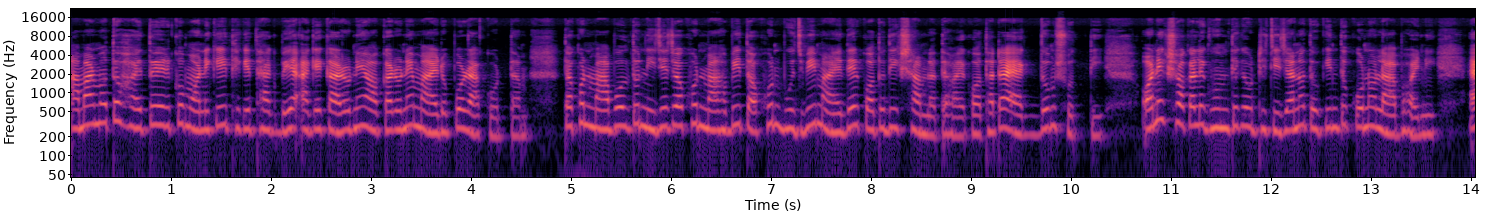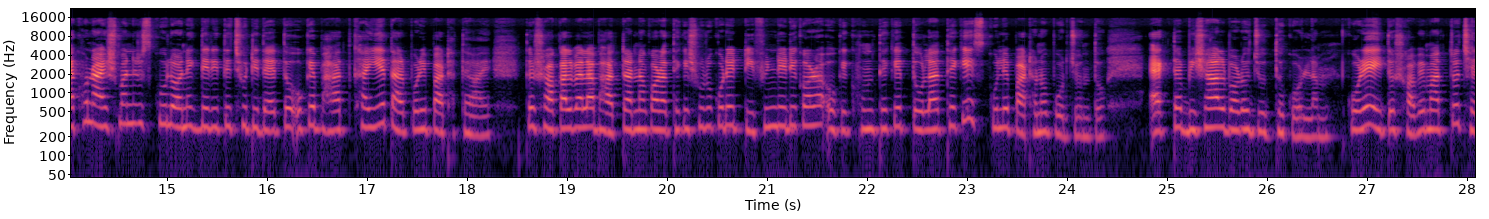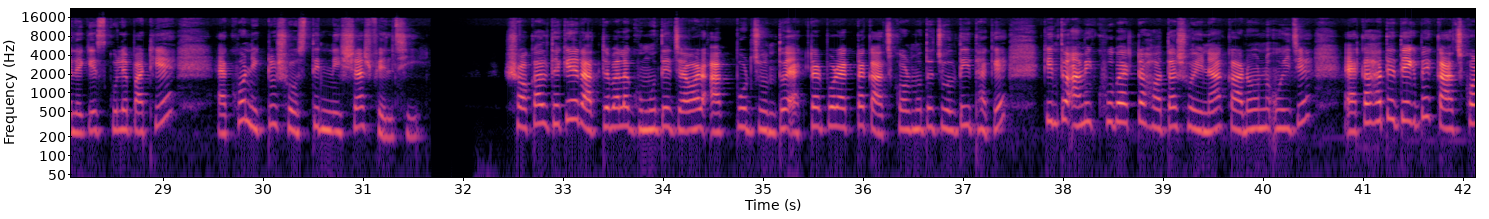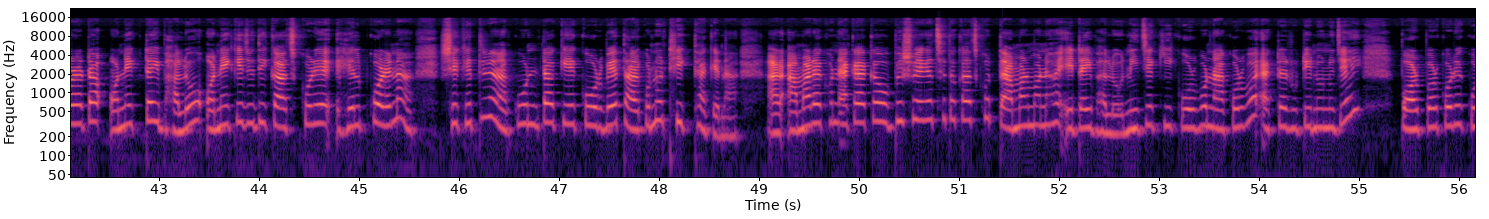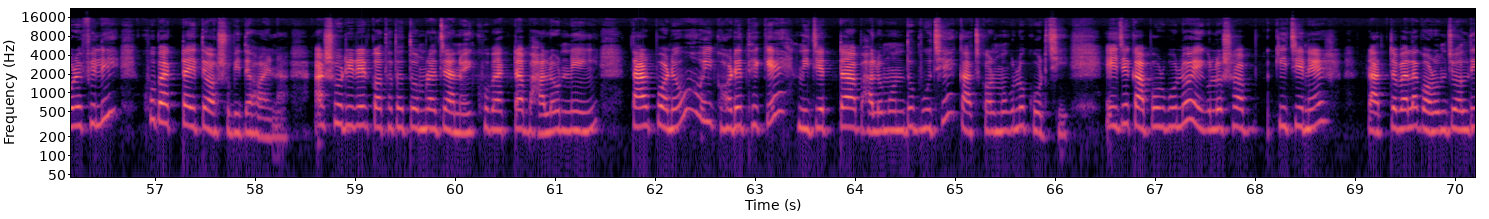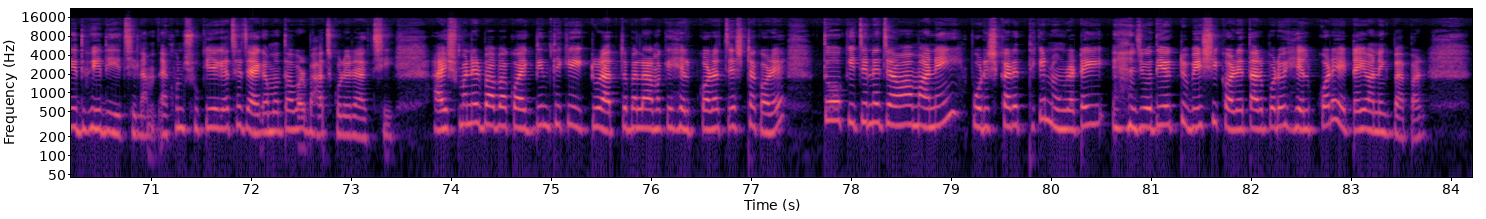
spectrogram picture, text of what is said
আমার মতো হয়তো এরকম অনেকেই থেকে থাকবে, আগে কারণে, অকারণে মায়ের ওপর রাগ করতাম। তখন মা বলতো, নিজে যখন মা হবি, তখন বুঝবি মায়েদের কত দিক সামলাতে হয়। কথাটা একদম সত্যি। অনেক সকালে ঘুম থেকে উঠেছি, জানো তো, কিন্তু কোনো লাভ হয়নি। এখন আয়ুষ্মানের স্কুল অনেক দেরিতে ছুটি দেয়, তো ওকে ভাত খাইয়ে তারপরেই পাঠাতে হয়। তো সকালবেলা ভাত রান্না করা থেকে শুরু করে টিফিন রেডি করা, ওকে ঘুম থেকে তোলা থেকে স্কুলে পাঠানো পর্যন্ত। একটা বিশাল বড় যুদ্ধ করলাম। করে এই তো সবেমাত্র ছেলেকে স্কুলে পাঠিয়ে এখন একটু স্বস্তির নিঃশ্বাস ফেলছি। সকাল থেকে রাত্রেবেলা ঘুমোতে যাওয়ার আগ পর্যন্ত একটার পর একটা কাজকর্ম তো চলতেই থাকে। কিন্তু আমি খুব একটা হতাশ হই না, কারণ ওই যে একা হাতে দেখবে কাজ করাটা অনেকটাই ভালো। অনেকে যদি কাজ করে হেল্প করে না, সেক্ষেত্রে না কোনটা কে করবে তার কোনো ঠিক থাকে না। আর আমার এখন একা একা অভ্যেস হয়ে গেছে তো কাজ করতে, আমার মনে হয় এটাই ভালো। নিজে কি করব না করব একটা রুটিন অনুযায়ী পরপর করে করে ফেলি, খুব একটা এতে অসুবিধা হয় না। আর শরীরের কথা তো তোমরা জানোই, খুব একটা ভালো নেই। তারপরেও ওই ঘরে থেকে নিজেরটা ভালো মন্দ বুঝে কাজকর্মগুলো করছি। এই যে কাপড়গুলো, এগুলো সব কিচেনের রাত্রেবেলা গরম জল দিয়ে ধুয়ে দিয়েছিলাম। এখন শুকিয়ে গেছে, জায়গা মতো আবার ভাজ করে রাখছি। আয়ুষ্মানের বাবা কয়েকদিন থেকে একটু রাত্রেবেলা আমাকে হেল্প করার চেষ্টা করে। তো কিচেনে যাওয়া মানেই পরিষ্কারের থেকে নোংরাটাই, যদিও একটু বেশি করে, তারপরেও হেল্প করে, এটাই অনেক ব্যাপার।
